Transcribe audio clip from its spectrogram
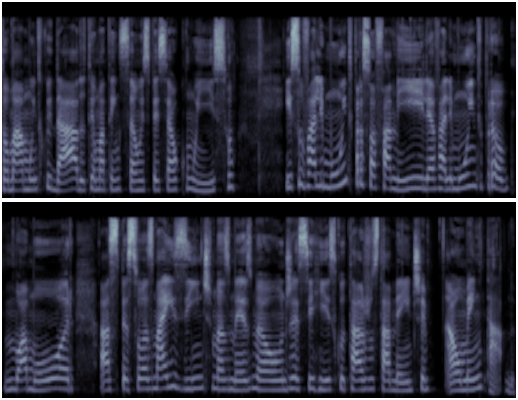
tomar muito cuidado, ter uma atenção especial com isso. Isso vale muito para sua família, vale muito para o amor, as pessoas mais íntimas mesmo, é onde esse risco está justamente aumentado.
